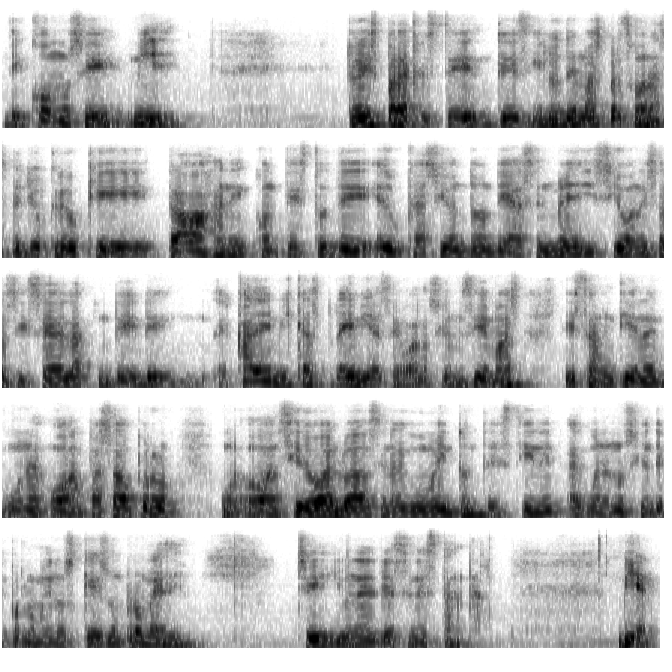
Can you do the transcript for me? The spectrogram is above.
De cómo se mide. Entonces, para que usted, entonces, y las demás personas, pues yo creo que trabajan en contextos de educación donde hacen mediciones, así sea de, académicas previas, evaluaciones y demás, ellos también tienen alguna, o han pasado por, o, han sido evaluados en algún momento, entonces tienen alguna noción de por lo menos qué es un promedio, ¿sí? Y una desviación estándar. Bien.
